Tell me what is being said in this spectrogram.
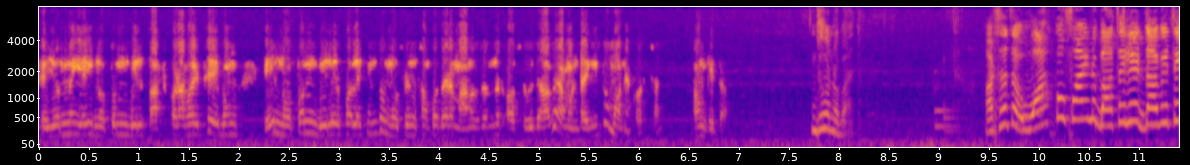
সেই জন্যই এই নতুন বিল পাস করা হয়েছে এবং এই নতুন বিলের ফলে কিন্তু মুসলিম সম্প্রদায়ের মানুষজনদের অসুবিধা হবে এমনটাই কিন্তু মনে করছেন। অঙ্কিতা। ধন্যবাদ। অর্থাৎ ওয়াকফ আইন বাতিলের দাবিতে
